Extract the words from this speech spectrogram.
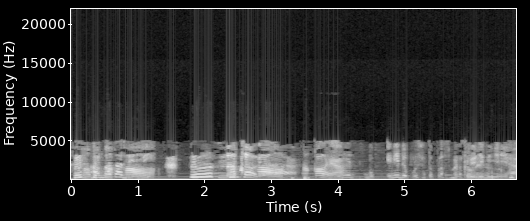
Mama Apa tadi? nakal. Nakal ya. Nakal ya. Ini bu- ini 21 plus plus Nakal ya ya. jadinya ya.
